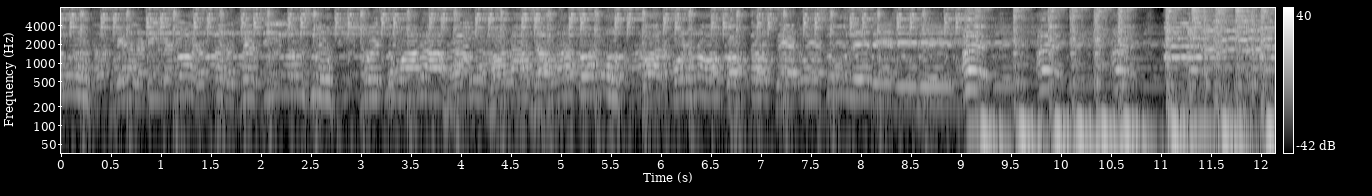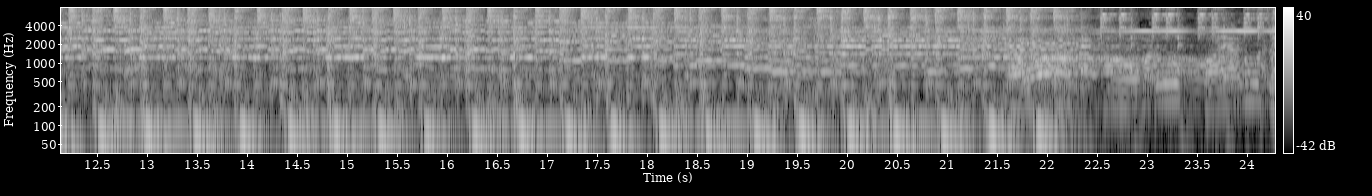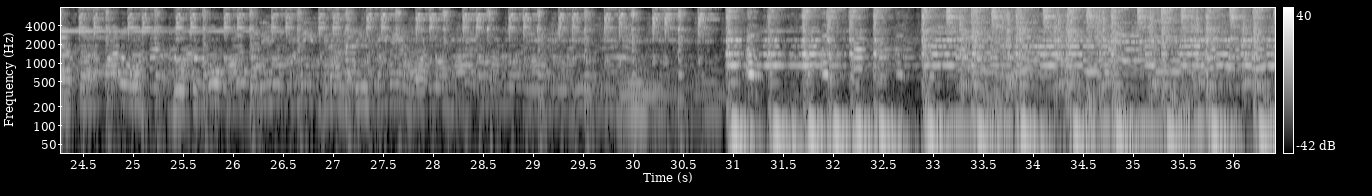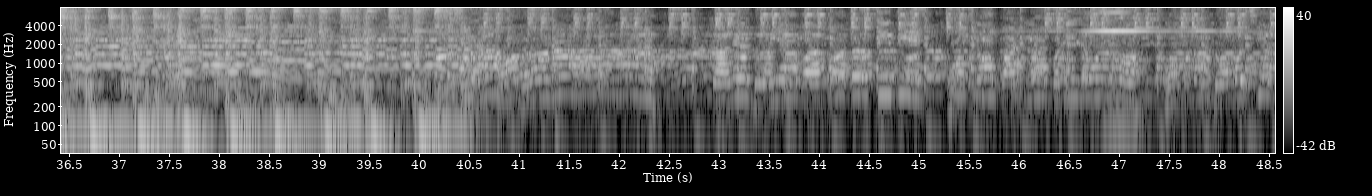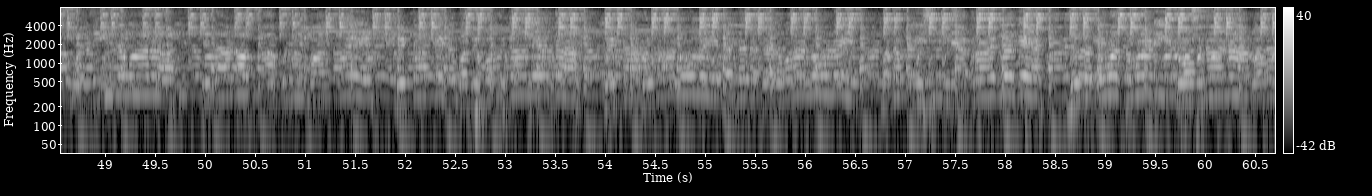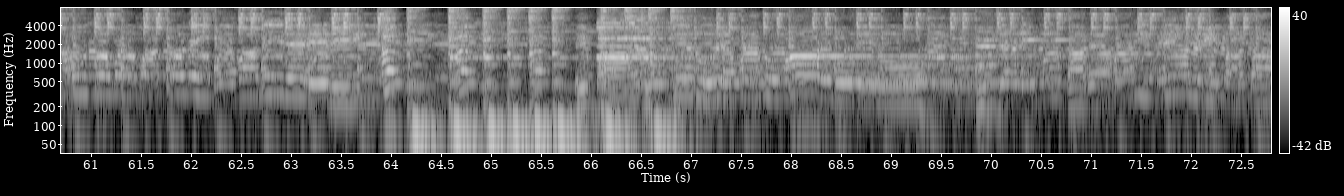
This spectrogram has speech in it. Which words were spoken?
હું મારું રૂપનું માધુર્યું મારી મેલડી તમે ઓટો મારો. કાલે દુનિયા વાતો કરતી હતી. ઓમનો પાટિયો પડી જવાનો ઓમનો ડોમસિયા સુલડી જવાના. પિતાનો આપણી માતાએ બેટા કે બધમાં કાલે હતા. બેટા રોવાનું નહીં રટન કરવાનું નહીં. મને પૂછી નેકરો એટલે જગતમાં તમારી ડોમના ના બનાવું તો મને માતા નહીં કહેવાની રે રે એ ભારત માતા.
